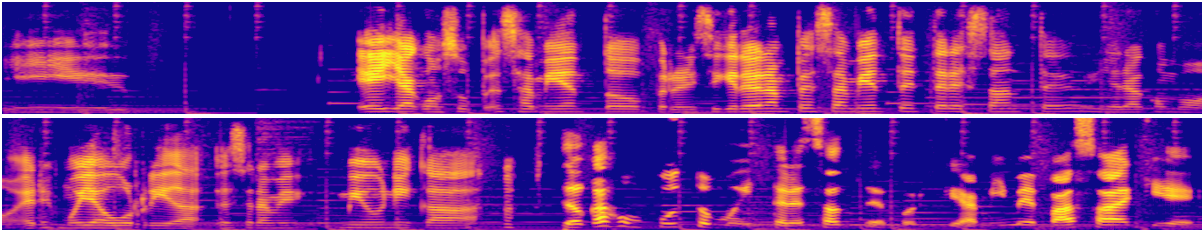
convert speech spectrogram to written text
Y ella con sus pensamientos, pero ni siquiera eran pensamientos interesantes. Y era como, eres muy aburrida. Esa era mi, mi única Tocas un punto muy interesante porque a mí me pasa que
